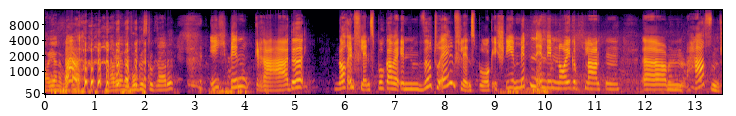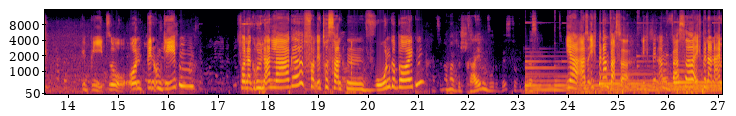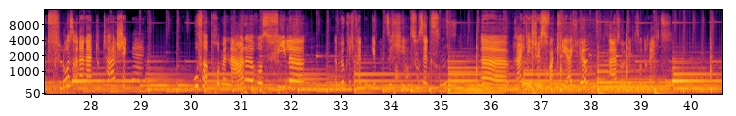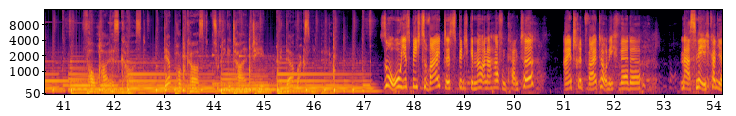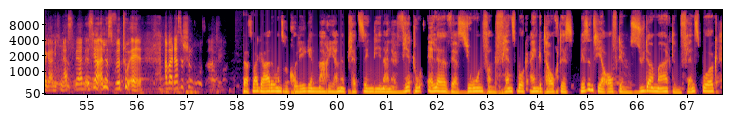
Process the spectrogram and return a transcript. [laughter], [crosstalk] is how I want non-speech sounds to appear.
Marianne, wo, Marianne, wo bist du gerade? Ich bin gerade noch in Flensburg, aber im virtuellen Flensburg. Ich stehe mitten in dem neu geplanten ähm, Hafengebiet so, und bin umgeben von einer Grünanlage, von interessanten Wohngebäuden. Kannst du nochmal beschreiben, wo du bist, so wie du das Ja, also ich bin am Wasser. Ich bin am Wasser, ich bin an einem Fluss, an einer total schicken Uferpromenade, wo es viele Möglichkeiten gibt, sich hinzusetzen. Äh, reichlich Schiffsverkehr hier, also links und rechts. VHS Cast, der Podcast zu digitalen Themen in der Erwachsenenbildung. So, oh, jetzt bin ich zu weit, jetzt bin ich genau an der Hafenkante. Ein Schritt weiter und ich werde nass. Nee, ich kann ja gar nicht nass werden, ist ja alles virtuell. Aber das ist schon großartig. Das war gerade unsere Kollegin Marianne Plätzing, die in eine virtuelle Version von Flensburg eingetaucht ist. Wir sind hier auf dem Südermarkt in Flensburg.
